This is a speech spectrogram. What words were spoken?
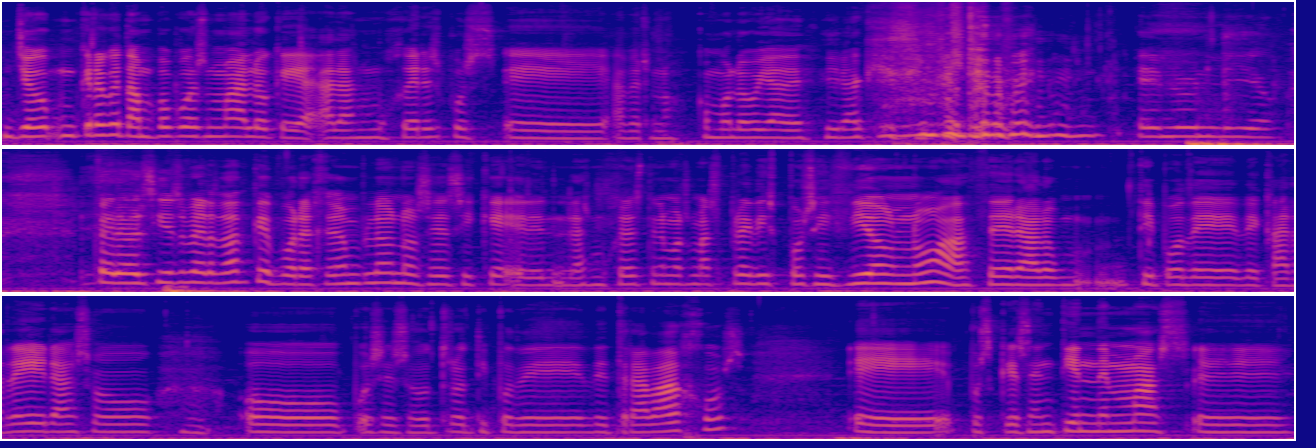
yo creo que tampoco es malo que a las mujeres, pues, eh, a ver, no, ¿cómo lo voy a decir aquí sin meterme en un, en un lío? Pero sí es verdad que, por ejemplo, no sé, sí que eh, las mujeres tenemos más predisposición, ¿no? A hacer algún tipo de, de carreras o, o, pues eso, otro tipo de, de trabajos, eh, pues que se entienden más... eh,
